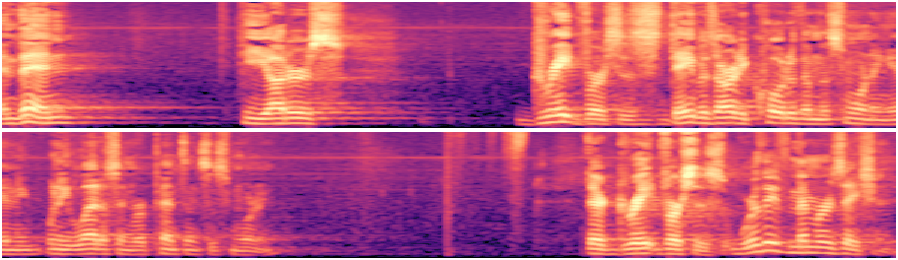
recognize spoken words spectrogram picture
And then he utters great verses. Dave has already quoted them this morning and when he led us in repentance this morning. They're great verses, worthy of memorization.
